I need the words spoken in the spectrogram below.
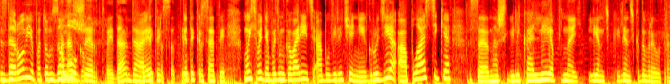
здоровье потом залогом? Она жертвой, да? Да, этой этой, красоты. этой красоты. Мы сегодня будем говорить об увеличении груди, о пластике с нашей великолепной Леночкой. Леночка, доброе утро.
